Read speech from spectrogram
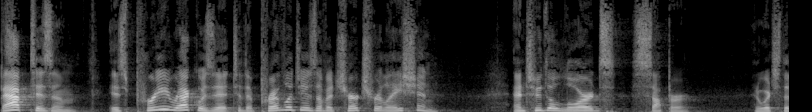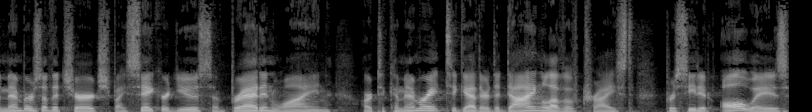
baptism, is prerequisite to the privileges of a church relation and to the Lord's Supper, in which the members of the church, by sacred use of bread and wine, are to commemorate together the dying love of Christ, preceded always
